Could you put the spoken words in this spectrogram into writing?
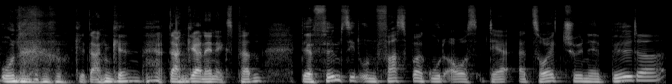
Un okay, danke. Danke an den Experten. Der Film sieht unfassbar gut aus. Der erzeugt schöne Bilder.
